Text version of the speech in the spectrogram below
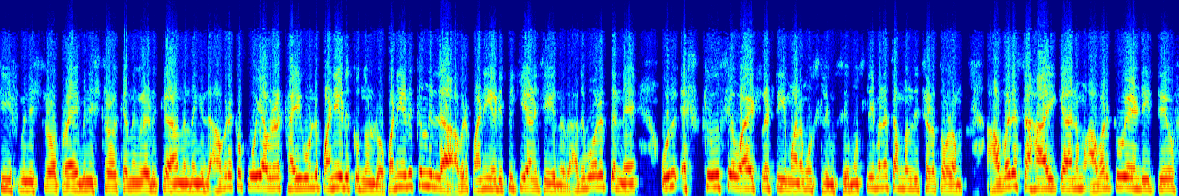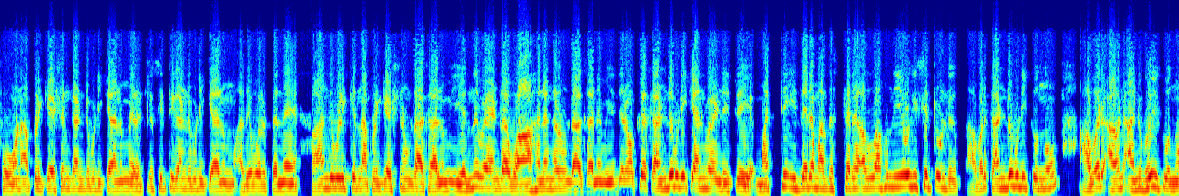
ചീഫ് മിനിസ്റ്ററോ പ്രൈം മിനിസ്റ്ററോ ഒക്കെ നിങ്ങൾ എടുക്കുകയാണെന്നുണ്ടെങ്കിൽ അവരൊക്കെ പോയി അവരുടെ കൈ കൊണ്ട് പണിയെടുക്കുന്നുണ്ടോ? പണിയെടുക്കുന്നില്ല. അവർ പണിയെടുപ്പിക്കുകയാണ് ചെയ്യുന്നത്. അതുപോലെ തന്നെ ഒരു എക്സ്ക്ലൂസീവ് ആയിട്ടുള്ള ടീമാണ് മുസ്ലിംസ്. മുസ്ലിമിനെ സംബന്ധിച്ചിടത്തോളം അവരെ സഹായിക്കാനും അവർക്ക് വേണ്ടിയിട്ട് ഫോൺ ആപ്ലിക്കേഷൻ കണ്ടുപിടിക്കാനും ഇലക്ട്രിസിറ്റി കണ്ടുപിടിക്കാനും അതേപോലെ തന്നെ ബാങ്ക് വിളിക്കുന്ന ആപ്ലിക്കേഷൻ ഉണ്ടാക്കാനും എന്ന് വേണ്ട വാഹനങ്ങൾ ഉണ്ടാക്കാനും ഇതിനൊക്കെ കണ്ടുപിടിക്കാൻ വേണ്ടിയിട്ട് മറ്റ് ഇതര മതസ്ഥരെ അള്ളാഹു നിയോഗിച്ചിട്ടുണ്ട്. അവർ കണ്ടുപിടിക്കുന്നു. അവർ അവൻ അനുഭവിക്കുന്നു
